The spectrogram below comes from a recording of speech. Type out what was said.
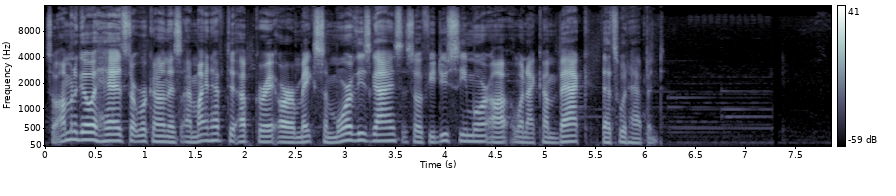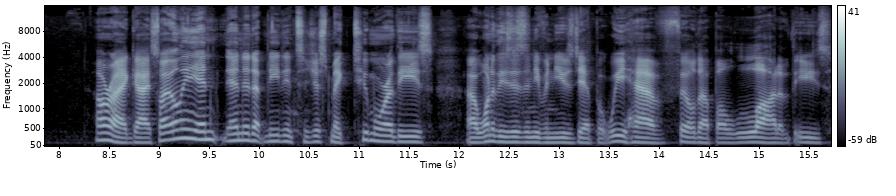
So I'm going to go ahead, start working on this. I might have to upgrade or make some more of these guys. So if you do see more uh, when I come back, that's what happened. All right, guys. So I only en ended up needing to just make two more of these. Uh, one of these isn't even used yet, but we have filled up a lot of these.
